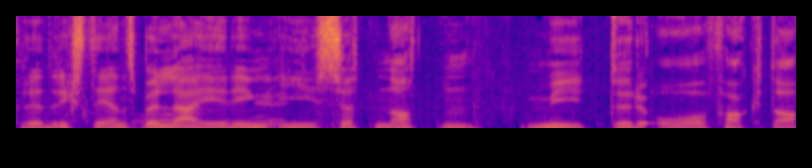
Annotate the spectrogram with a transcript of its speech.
Fredrikstens beleiring i 1718, myter og fakta.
